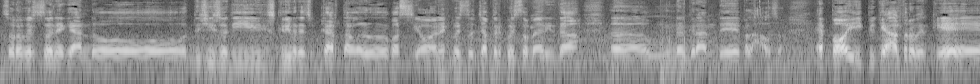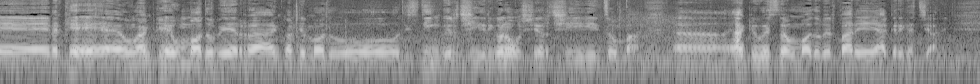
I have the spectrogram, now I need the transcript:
sono persone che hanno deciso di scrivere su carta la loro passione. Questo già per questo merita eh, un grande applauso e poi più che altro perché, perché è anche un modo per in qualche modo distinguerci, riconoscerci, insomma, eh, anche questo è un modo per fare aggregazione.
